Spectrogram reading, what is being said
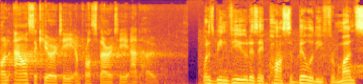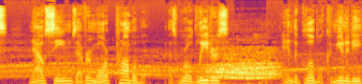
on our security and prosperity at home. What has been viewed as a possibility for months now seems ever more probable as world leaders and the global community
